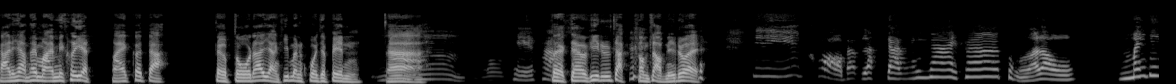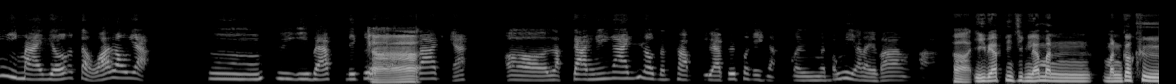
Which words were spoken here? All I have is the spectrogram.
การที่ทำให้ไม้ไม่เครียด ไม้ก็จะเติบโตได้อย่างที่มันควรจะเป็น อ่ามโอเคค่ะแต่แจวพี่รู้จักคำศัพท์นี้ด้วย ทีนี้ขอแบบหลักการง่ายๆถ้าสมมติว่าเราไม่ได้มีไม้เยอะ แต่ว่าเราอยากคือคืออีแบบเล็กอ่าๆบ้านอย่างเงี้ยเอ่อหลักการง่ายๆที่เราจะทำอีแบบด้วยตัวเองอะมันมันต้องมีอะไรบ้างคะอ่า e-web จริง ๆ แล้วมันมันก็คือ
